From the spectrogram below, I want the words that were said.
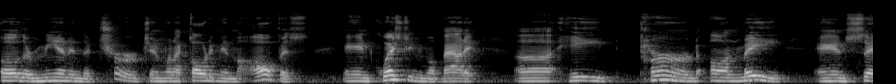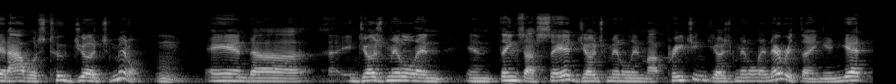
other men in the church. And when I called him in my office and questioned him about it, uh, he turned on me and said I was too judgmental. Mm and uh, in judgmental in, in things I said, judgmental in my preaching, judgmental in everything. And yet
